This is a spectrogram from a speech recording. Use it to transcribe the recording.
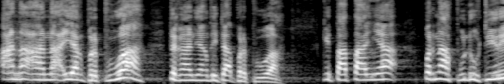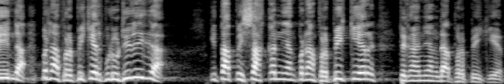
anak-anak yang berbuah dengan yang tidak berbuah. Kita tanya, pernah bunuh diri enggak? Pernah berpikir bunuh diri enggak? Kita pisahkan yang pernah berpikir dengan yang tidak berpikir.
